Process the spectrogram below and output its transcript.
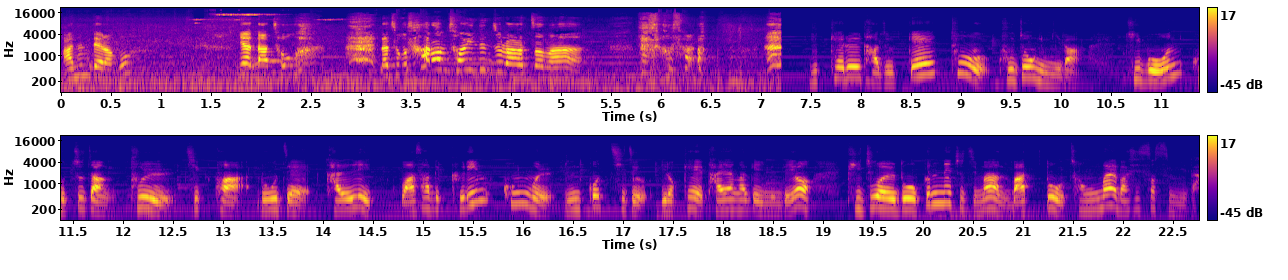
아는 데라고? 야, 나 저거, 나 저거 사람 서 있는 줄 알았잖아. 나 저거 사람. 육회를 다 줄게 2 9종입니다. 기본, 고추장, 불, 직화, 로제, 갈릭, 와사비 크림, 콩물, 눈꽃 치즈 이렇게 다양하게 있는데요. 비주얼도 끝내주지만 맛도 정말 맛있었습니다.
